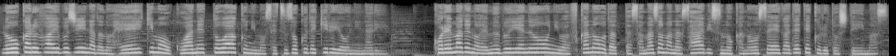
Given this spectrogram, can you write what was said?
ローカル 5G などの兵域網コアネットワークにも接続できるようになり、これまでの MVNO には不可能だった様々なサービスの可能性が出てくるとしています。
